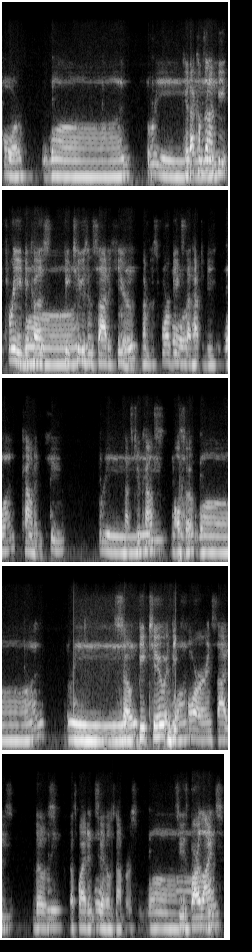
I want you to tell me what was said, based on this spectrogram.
four, one, three. Okay, that comes in on beat three because One, beat two is inside of here. three, Remember, there's four beats that have to be One, counted. two, three. That's two counts also. One. So beat two and beat four are inside those. That's why I didn't say those numbers. See these bar lines?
